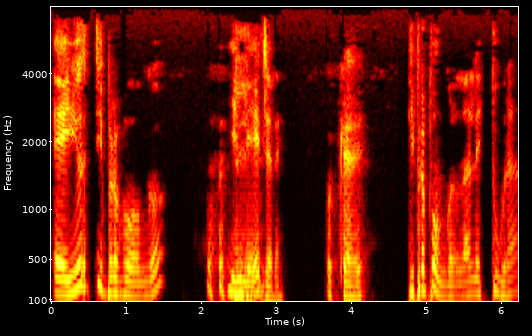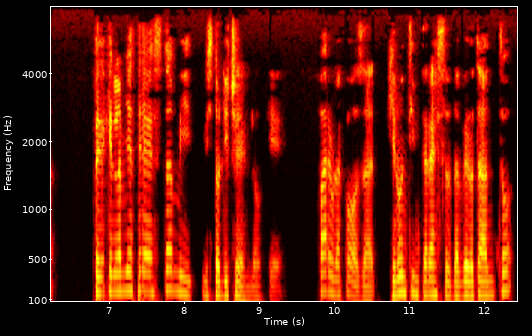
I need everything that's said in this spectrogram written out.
E io ti propongo il leggere. Ok. Ti propongo la lettura perché nella mia testa mi, mi sto dicendo che fare una cosa che non ti interessa davvero tanto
